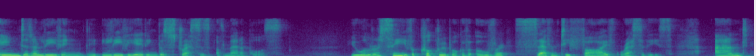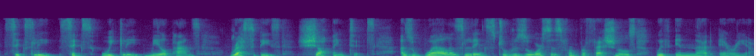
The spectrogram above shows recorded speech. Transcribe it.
aimed at alleviating the stresses of menopause. You will receive a cookery book of over 75 recipes and six, six weekly meal plans, recipes, shopping tips, as well as links to resources from professionals within that area.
